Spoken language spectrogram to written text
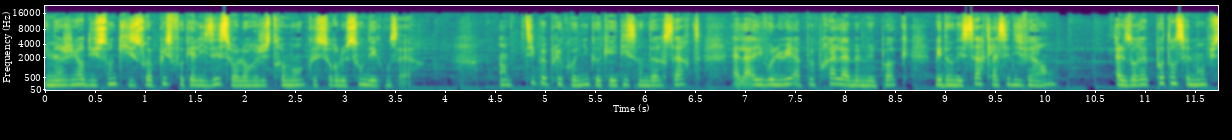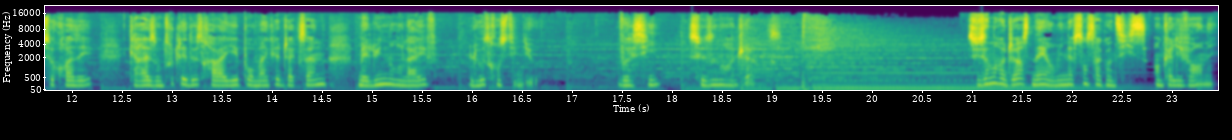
une ingénieure du son qui soit plus focalisée sur l'enregistrement que sur le son des concerts. Un petit peu plus connue que Katie Sanders, certes, elle a évolué à peu près à la même époque, mais dans des cercles assez différents, elles auraient potentiellement pu se croiser, car elles ont toutes les deux travaillé pour Michael Jackson, mais l'une en live, l'autre en studio. Voici Susan Rogers. Susan Rogers naît en 1956, en Californie.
